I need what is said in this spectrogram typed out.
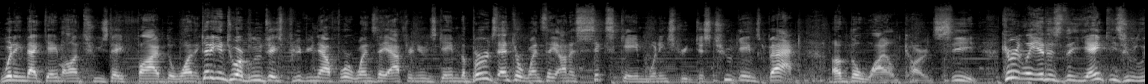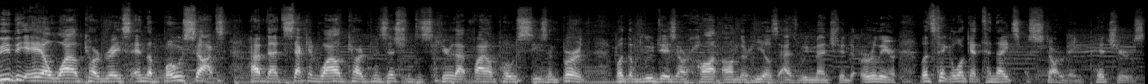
winning that game on Tuesday 5 to 1. Getting into our Blue Jays preview now for Wednesday afternoon's game. The Birds enter Wednesday on a six game winning streak, just two games back of the wild card seed. Currently, it is the Yankees who lead the AL wild card race, and the Bo Sox have that second wild card position to secure that final postseason berth. But the Blue Jays are hot on their heels, as we mentioned earlier. Let's take a look at tonight's starting pitchers.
